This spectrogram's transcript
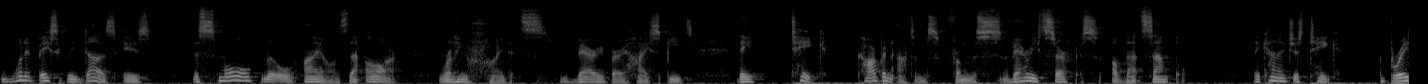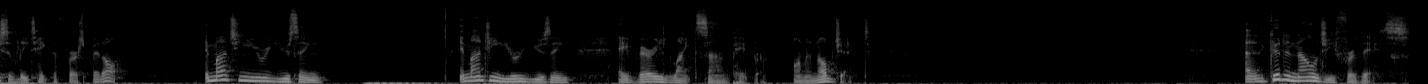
what it basically does is the small little ions that are running around at very, very high speeds, they take carbon atoms from the very surface of that sample. They kind of just take, abrasively take the first bit off. Imagine you're using, imagine you're using a very light sandpaper on an object. A good analogy for this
